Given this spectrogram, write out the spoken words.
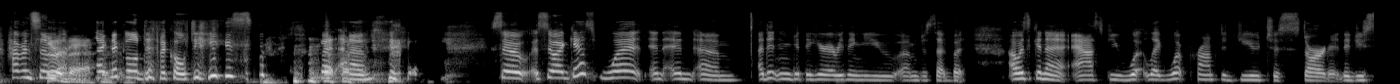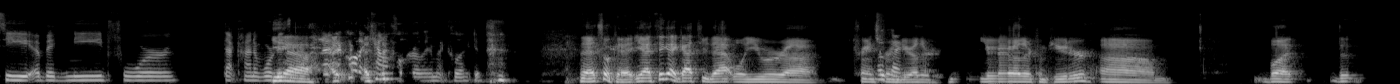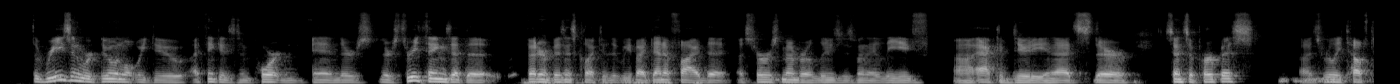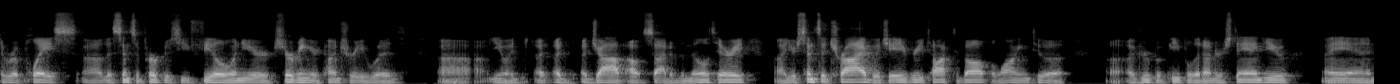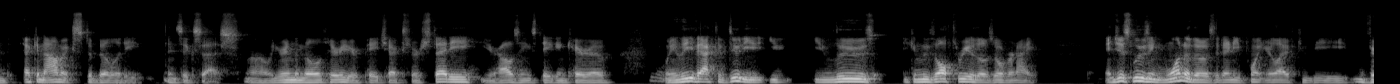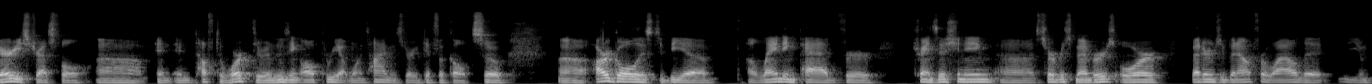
Having some technical difficulties. but um so so I guess what and and um I didn't get to hear everything you um just said, but I was gonna ask you what like what prompted you to start it? Did you see a big need for that kind of work? Yeah. I, I called it I council think, earlier, my collective. That's okay. Yeah, I think I got through that while you were uh, transferring okay. your other your other computer. Um, but the the reason we're doing what we do, I think, is important. And there's there's three things at the Veteran Business Collective that we've identified that a service member loses when they leave uh, active duty, and that's their sense of purpose. Uh, it's really tough to replace uh, the sense of purpose you feel when you're serving your country with uh, you know, a, a, a, job outside of the military. Uh, your sense of tribe, which Avery talked about, belonging to a, a group of people that understand you, and economic stability and success. Uh, when you're in the military, your paychecks are steady, your housing is taken care of. When you leave active duty, you you lose you can lose all three of those overnight. And just losing one of those at any point in your life can be very stressful um, and, and tough to work through. And losing all three at one time is very difficult. So uh, our goal is to be a, a landing pad for transitioning uh, service members or veterans who've been out for a while that you know,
